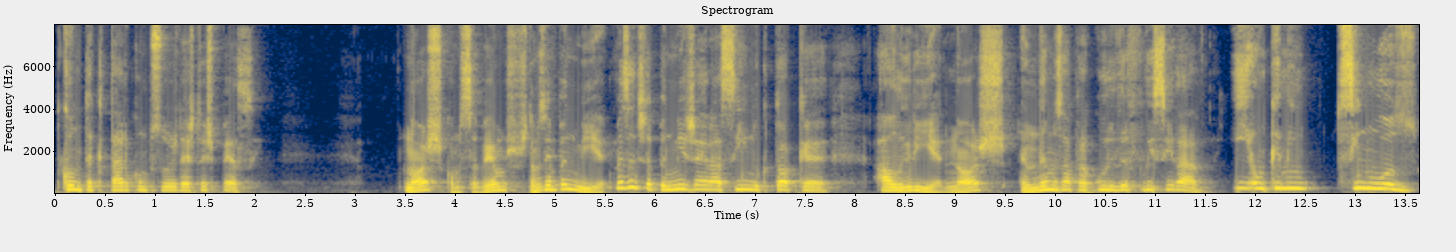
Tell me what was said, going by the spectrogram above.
de contactar com pessoas desta espécie. Nós, como sabemos, estamos em pandemia, mas antes da pandemia já era assim no que toca à alegria. Nós andamos à procura da felicidade. E é um caminho sinuoso.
